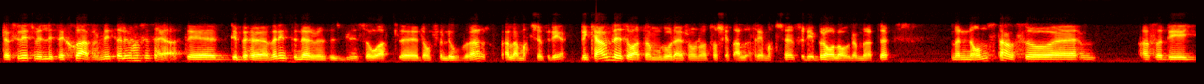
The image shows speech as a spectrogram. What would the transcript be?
det är också det som är lite charmigt, eller hur man ska säga. Att det, det behöver inte nödvändigtvis bli så att eh, de förlorar alla matcher för det. Det kan bli så att de går därifrån och har torskat alla tre matcher, för det är bra lag de möter. Men någonstans så... Eh, alltså det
